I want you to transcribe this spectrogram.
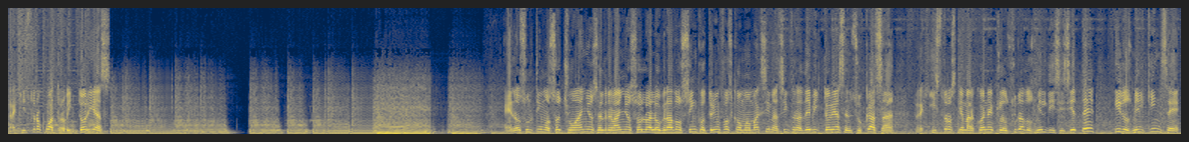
registró cuatro victorias. En los últimos ocho años, el rebaño solo ha logrado cinco triunfos como máxima cifra de victorias en su casa, registros que marcó en el clausura 2017 y 2015,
